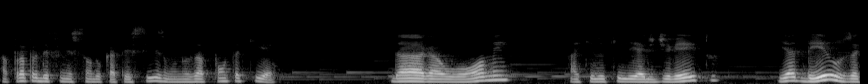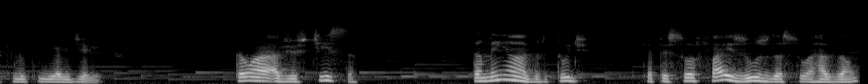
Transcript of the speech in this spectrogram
a própria definição do catecismo nos aponta que é dar ao homem aquilo que lhe é de direito e a Deus aquilo que lhe é de direito. Então a justiça também é uma virtude que a pessoa faz uso da sua razão,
